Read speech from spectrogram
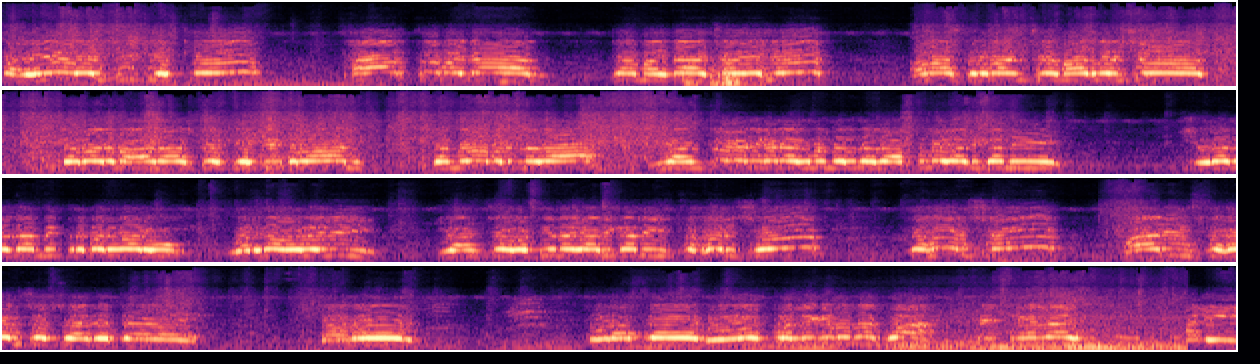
पहिल्या वर्षी घेतलं. थारचं मैदान. त्या मैदानाचे आयोजक आम्हा सर्वांचे मार्गदर्शक डबल महाराष्ट्र केटी प्रधान चंद्राबाई दादा यांचं या ठिकाणी आगमन झालं. दादा आपल्या या ठिकाणी शिवराजदा मित्र परिवार वडगाव हवेली यांच्या वतीनं या ठिकाणी सहर्ष सहर्ष आणि सहर्ष स्वागत आहे. त्यावर थोडासा रोग पलीकडे दाखवा. पिंपरीला खाली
